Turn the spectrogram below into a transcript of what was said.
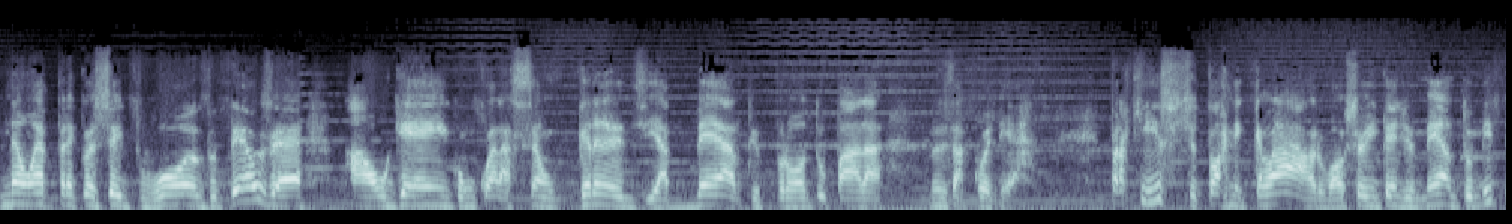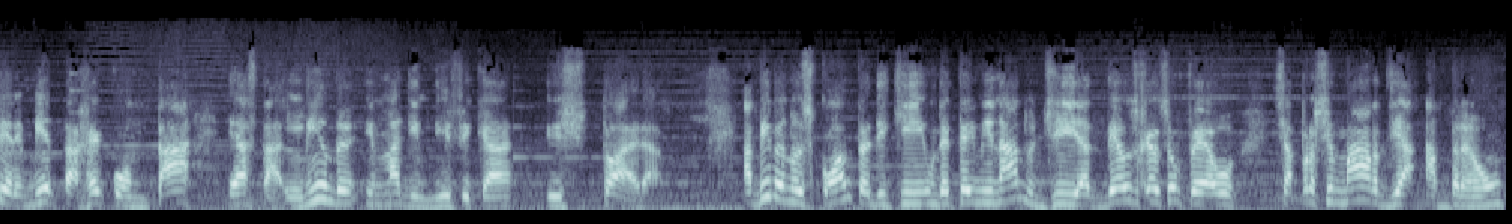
não é preconceituoso, Deus é alguém com um coração grande, aberto e pronto para nos acolher. Para que isso se torne claro ao seu entendimento, me permita recontar esta linda e magnífica história. A Bíblia nos conta de que um determinado dia Deus resolveu se aproximar de Abraão,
